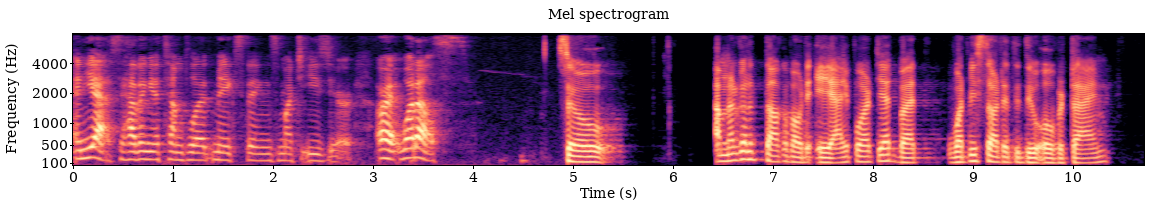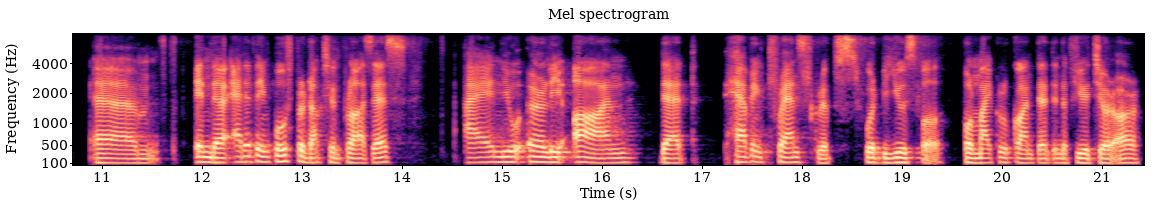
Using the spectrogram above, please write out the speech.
and yes, having a template makes things much easier. All right, what else? So I'm not gonna talk about the AI part yet, but what we started to do over time um, in the editing post production process I knew early on that having transcripts would be useful for micro content in the future or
